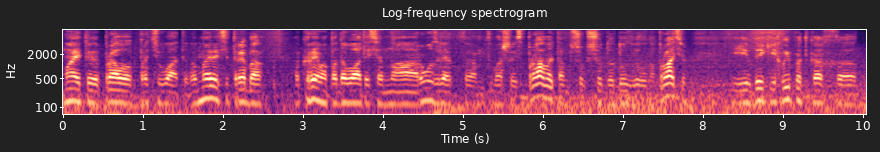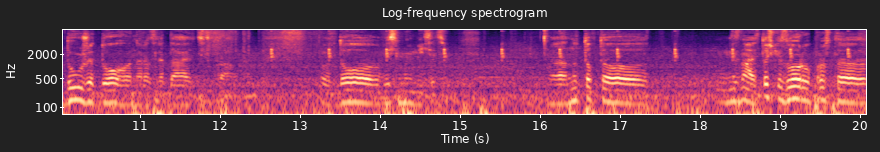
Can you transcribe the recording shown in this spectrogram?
маєте право працювати. В Америці треба окремо подаватися на розгляд там, вашої справи, там, щоб щодо дозволу на працю. І в деяких випадках е, дуже довго не розглядають ці справи. Там, до 8 місяців. Е, Ну, тобто, не знаю, з точки зору просто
